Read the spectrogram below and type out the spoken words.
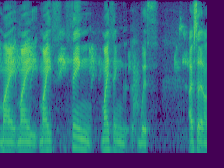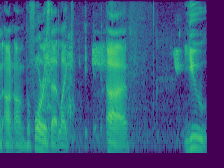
my my my thing my thing with I've said on, on, on before is that like uh, you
